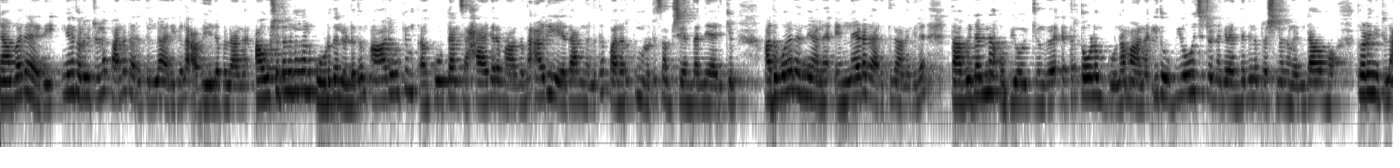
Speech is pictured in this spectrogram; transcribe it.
ഞവര അരി ഇങ്ങനെ തുടങ്ങിയിട്ടുള്ള പലതരത്തിലുള്ള അരികൾ അവൈലബിൾ ആണ്. ഔഷധ ഗുണങ്ങൾ കൂടുതലുള്ളതും ആരോഗ്യം കൂട്ടാൻ സഹായകരമാകുന്ന അരി ഏതാണെന്നുള്ളത് പലർക്കും ഉള്ളൊരു സംശയം തന്നെയായിരിക്കും. അതുപോലെ തന്നെയാണ് എണ്ണയുടെ കാര്യത്തിലാണെങ്കിൽ തവിടെണ്ണ ഉപയോഗിക്കുന്നത് എത്രത്തോളം ഗുണമാണ്? ഇത് ഉപയോഗിച്ചിട്ടുണ്ടെങ്കിൽ എന്തെങ്കിലും പ്രശ്നങ്ങൾ ഉണ്ടാവുമോ? തുടങ്ങിയിട്ടുള്ള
